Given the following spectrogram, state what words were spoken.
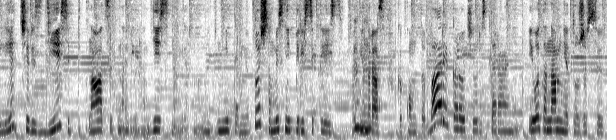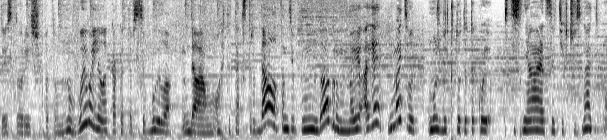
лет через 10-15, наверное, 10, наверное, не, не помню точно, мы с ней пересеклись один раз в каком-то баре, короче, в ресторане. И вот она мне тоже всю эту историю еще потом, ну, вывалила, как это все было. Да, ой, ты так страдала, там, типа, ну, да, говорю, ну, я- а я, понимаете, вот, может быть, кто-то такой стесняется этих чувств, знаете, ну,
